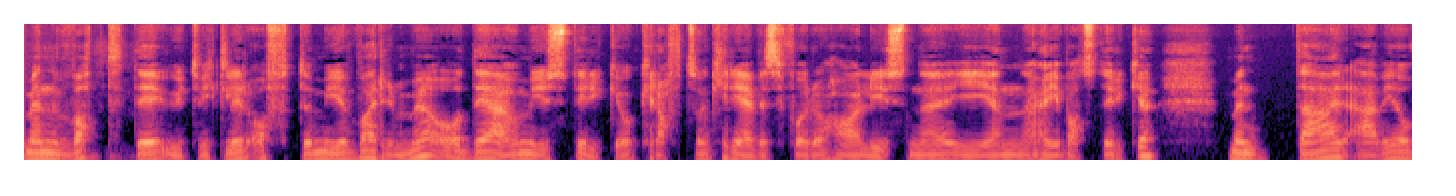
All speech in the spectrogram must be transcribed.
Men watt det utvikler ofte mye varme, og det er jo mye styrke og kraft som kreves for å ha lysene i en høy wattstyrke. Men der er vi jo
